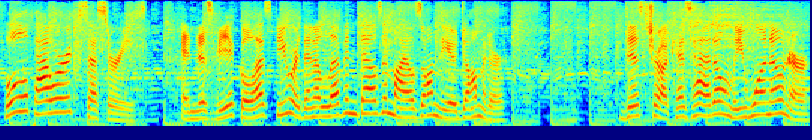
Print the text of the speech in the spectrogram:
full power accessories, and this vehicle has fewer than 11,000 miles on the odometer. This truck has had only one owner,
